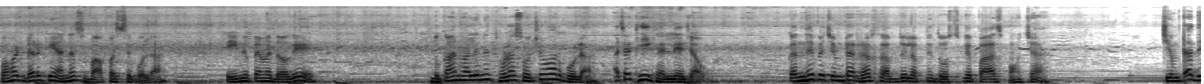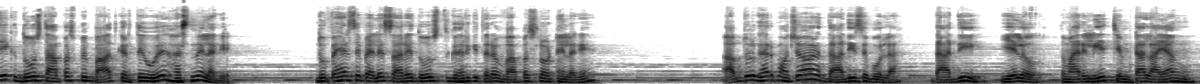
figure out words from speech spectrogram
बहुत डर के अनस वापस से बोला, तीन रुपए में दोगे? दुकान वाले ने थोड़ा सोचा और बोला अच्छा ठीक है, ले जाओ। कंधे पे चिमटा रख अब्दुल अपने दोस्तों के पास पहुँचा। चिमटा देख दोस्त आपस में बात करते हुए हंसने लगे। दोपहर से पहले सारे दोस्त घर की तरफ़ वापस लौटने लगे। अब्दुल घर पहुँचा और दादी से बोला, दादी, ये लो, तुम्हारे लिए चिमटा लाया हूँ।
